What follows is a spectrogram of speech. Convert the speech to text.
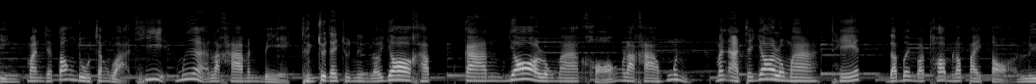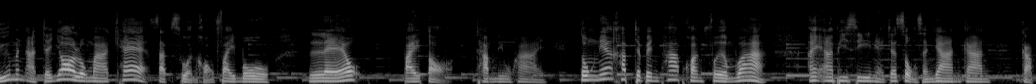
ริง ๆ มันจะต้องดูจังหวะที่เมื่อราคามันเบรกถึงจุดใดจุดหนึ่งแล้วย่อครับ การย่อลงมาของราคาหุ้น มันอาจจะย่อลงมาเทสดับเบิลบอททอมแล้วไปต่อ หรือมันอาจจะย่อลงมาแค่สัดส่วนของไฟโบ แล้วไปต่อทำนิวไฮตรงนี้ครับจะเป็นภาพคอนเฟิร์มว่า IRPC เนี่ยจะส่งสัญญาณการกลับ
